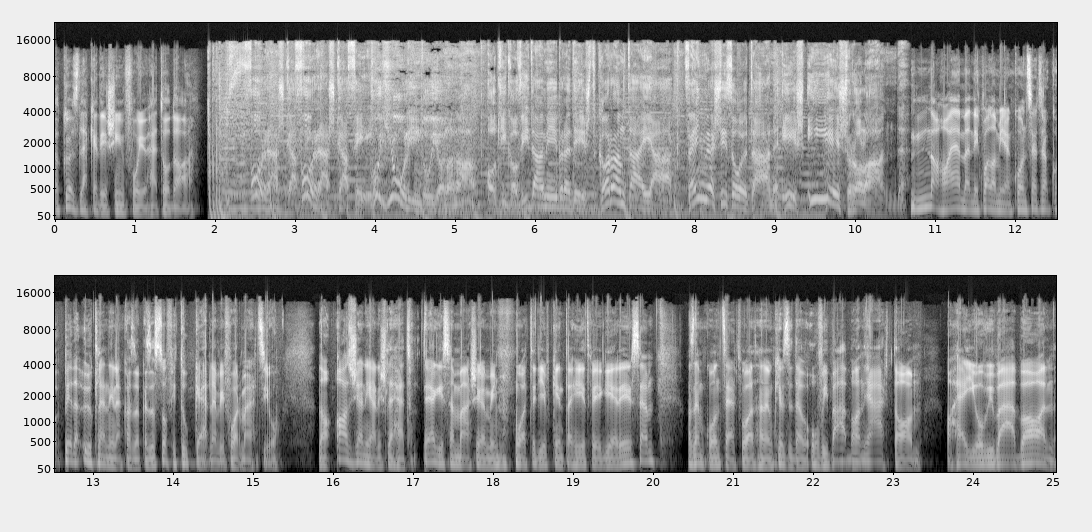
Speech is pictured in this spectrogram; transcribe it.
a közlekedés info jöhet oda. Forráskafé, forráskafé, hogy jól induljon a nap. Akik a vidám ébredést garantálják, Fenyvesi Zoltán és I. és Roland. Na, ha elmennék valamilyen koncertre, akkor például ők lennének azok, ez a Sophie Tucker nevű formáció. Na, az zseniális lehet. Egészen más élmény volt egyébként a hétvégén részem. Az nem koncert volt, hanem képzeld el, Ovibában jártam. A helyi Ovibában,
